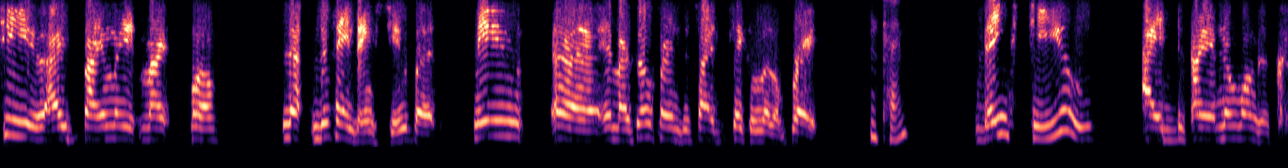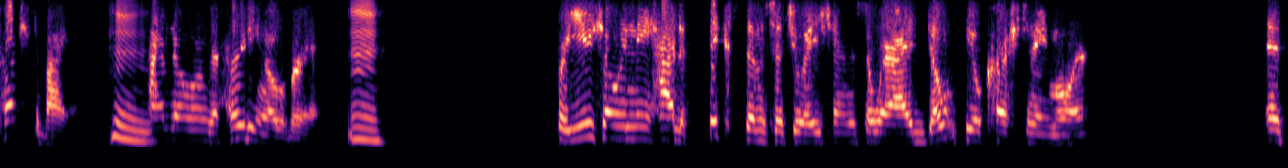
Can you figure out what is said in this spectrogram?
to you, I finally my well, not this ain't thanks to you, but me uh, and my girlfriend decided to take a little break. Okay. Thanks to you, I I am no longer crushed by it. Hmm. I'm no longer hurting over it. Mm. For you showing me how to fix them situations so where I don't feel crushed anymore. It,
